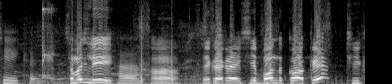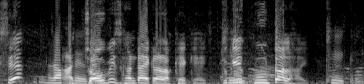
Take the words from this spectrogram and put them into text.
ठीक है। समझली? हाँ। हाँ। तो एकरा ऐसे बंद क के ठीक से चौबीस घंटा एक रखे के है क्योंकि। कूटल है। ठीक है।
